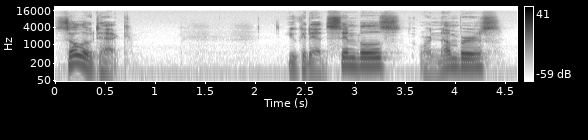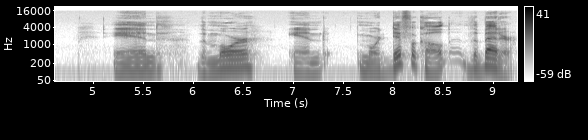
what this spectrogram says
Zollotech. You could add symbols or numbers, and the more and more difficult, the better.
